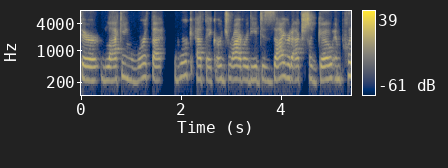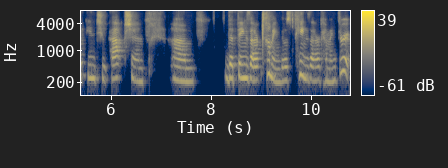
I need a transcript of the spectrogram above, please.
they're lacking worth that work ethic or drive or the desire to actually go and put into action um, the things that are coming, those pings that are coming through.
